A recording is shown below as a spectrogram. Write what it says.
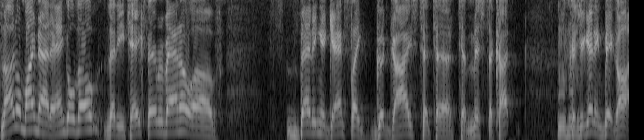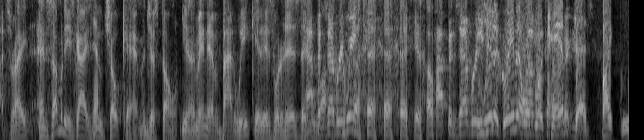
No, I don't mind that angle though that he takes there, Urbano, of betting against like good guys to to to miss the cut. Mm-hmm. Because you're getting big odds, right? And some of these guys do choke cam and just don't, you know what I mean? They have a bad week. It is what it is. They Happens every week. you know? Happens every week. He's week. in agreement with what couple Cam said. ones.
